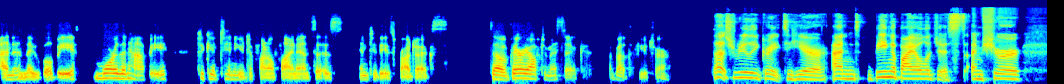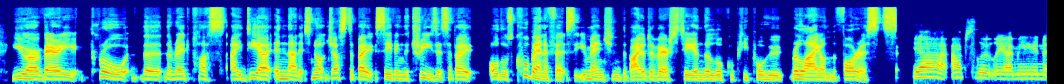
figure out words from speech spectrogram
and then they will be more than happy to continue to funnel finances into these projects. So, very optimistic about the future. That's really great to hear. And being a biologist, I'm sure you are very pro the the REDD plus idea in that it's not just about saving the trees it's about all those co-benefits that you mentioned the biodiversity and the local people who rely on the forests. Yeah absolutely. I mean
